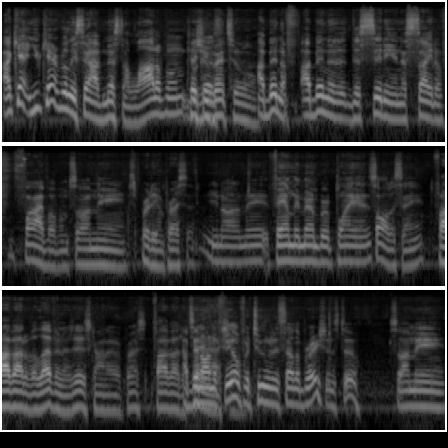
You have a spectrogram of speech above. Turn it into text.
I can't. You can't really say I've missed a lot of them because you've been to him. I've been to. I've been to the city and the site of five of them. So I mean, it's pretty impressive. You know what I mean? Family member playing. It's all the same. Five out of eleven. It is kind of impressive. Five out of. I've 10, been on the actually. field for two of the celebrations too. So I mean,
